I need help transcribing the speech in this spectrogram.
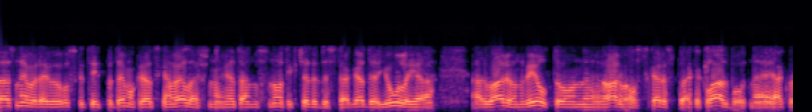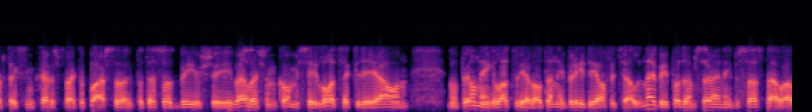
tās nevarēja uzskatīt par demokrātiskām vēlēšanām, jo tā mums notika 40. gada jūlijā ar varu un viltu un uh, ārvalsts karaspēka klātbūtnē, jā, kur, teiksim, karaspēka pārstāvji pat esot bijuši vēlēšana komisija locekļi, jā, un, nu, pilnīgi Latvija vēl tanī brīdī oficiāli nebija padomu savienības sastāvā,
